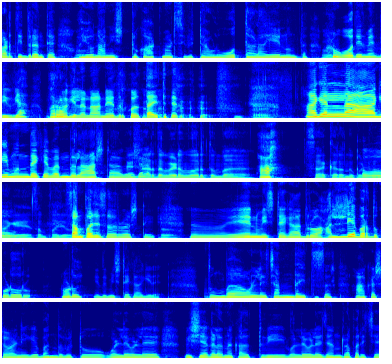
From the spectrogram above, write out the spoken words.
ಪಡ್ತಿದ್ರಂತೆ. ಅಯ್ಯೋ ನಾನು ಇಷ್ಟು ಕಾಟ್ ಮಾಡಿಸಿಬಿಟ್ಟೆ ಅವಳು ಓದ್ತಾಳ ಏನು ಅಂತ. ಓದಿದ್ಮೇಲೆ ದಿವ್ಯಾ ಪರವಾಗಿಲ್ಲ ನಾನು ಎದುರ್ಕೊಳ್ತಾ ಇದ್ದೆ. ಹಾಗೆಲ್ಲ ಆಗಿ ಮುಂದಕ್ಕೆ ಬಂದು ಲಾಸ್ಟ್ ಆಗೋದು. ಶಾರದಾ ಮೇಡಮ್ ಅವರು ತುಂಬಾ ಸಂಪಾಜೆ ಸರ್ ಅಷ್ಟೇ. ಏನು ಮಿಸ್ಟೇಕ್ ಆದರೂ ಅಲ್ಲೇ ಬರೆದು ಕೊಡೋರು. ನೋಡು ಇದು ಮಿಸ್ಟೇಕ್ ಆಗಿದೆ. ತುಂಬ ಒಳ್ಳೆ ಚಂದ ಇತ್ತು ಸರ್. ಆಕಾಶವಾಣಿಗೆ ಬಂದುಬಿಟ್ಟು ಒಳ್ಳೆ ಒಳ್ಳೆ ವಿಷಯಗಳನ್ನು ಕಲ್ತ್ವಿ ಒಳ್ಳೆ ಒಳ್ಳೆ ಜನರ ಪರಿಚಯ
